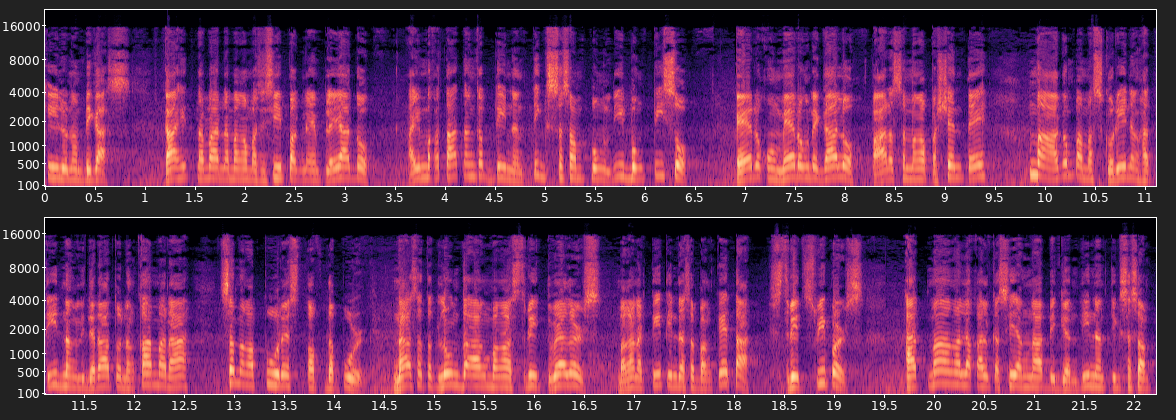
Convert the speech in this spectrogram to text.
kilo ng bigas. Kahit naman ang mga masisipag na empleyado ay makatatanggap din ng tig sa 10,000 piso. Pero kung merong regalo para sa mga pasyente, maagang pamasko rin ang hatid ng liderato ng Kamara sa mga poorest of the poor. Nasa 300 mga street dwellers, mga nagtitinda sa bangketa, street sweepers, at mga ngalakal kasi ang nabigyan din ng tig sa 10,000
